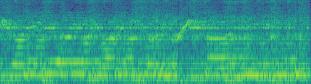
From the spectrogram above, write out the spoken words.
Yeah.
